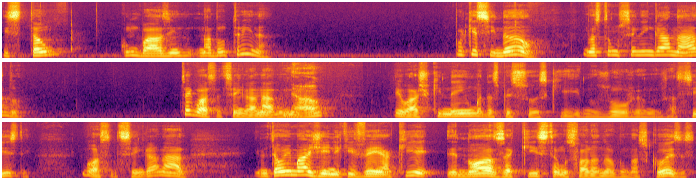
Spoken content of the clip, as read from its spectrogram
estão com base na doutrina. Porque senão, nós estamos sendo enganados. Você gosta de ser enganado? Não. Eu acho que nenhuma das pessoas que nos ouvem ou nos assistem gosta de ser enganado. Então imagine que vem aqui, nós aqui estamos falando algumas coisas,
